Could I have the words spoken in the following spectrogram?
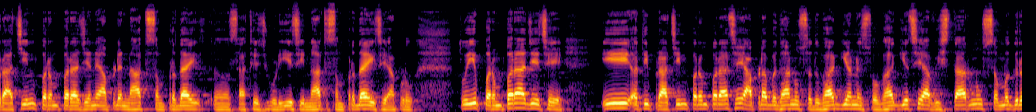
પ્રાચીન પરંપરા જેને આપણે નાથ સંપ્રદાય સાથે જોડીએ છીએ, નાથ સંપ્રદાય છે આપણો. તો એ પરંપરા જે છે, એ અતિ પ્રાચીન પરંપરા છે. આપણા બધાનું સદભાગ્ય અને સૌભાગ્ય છે. આ વિસ્તારનું સમગ્ર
